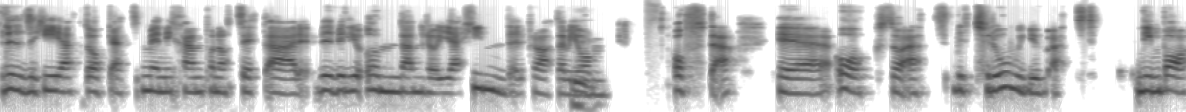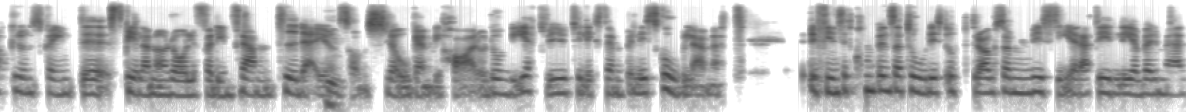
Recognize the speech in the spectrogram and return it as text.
frihet och att människan på något sätt är, vi vill ju undanröja hinder pratar vi mm. om ofta. Eh, och också att vi tror ju att din bakgrund ska inte spela någon roll för din framtid, det är ju mm. en sån slogan vi har. Och då vet vi ju till exempel i skolan att det finns ett kompensatoriskt uppdrag som vi ser att elever med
